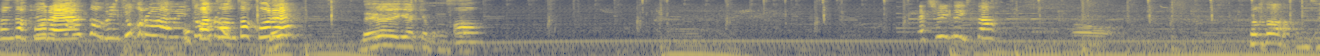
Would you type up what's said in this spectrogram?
천사 코레. 또 왼쪽으로 와, 왼쪽으로. 오빠 천사 코레? 내가 얘기할게 봉사 어. 나 실드 있어. 어 편다 봉수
